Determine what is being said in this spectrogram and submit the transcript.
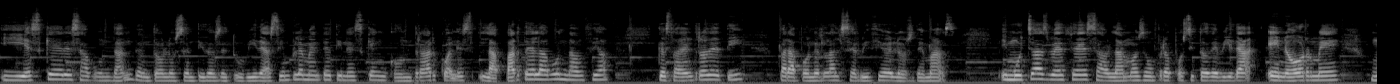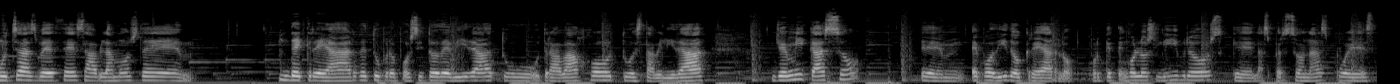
y es que eres abundante en todos los sentidos de tu vida. Simplemente tienes que encontrar cuál es la parte de la abundancia que está dentro de ti para ponerla al servicio de los demás. Y muchas veces hablamos de un propósito de vida enorme, muchas veces hablamos de, de crear de tu propósito de vida, tu trabajo, tu estabilidad. Yo en mi caso em, he podido crearlo porque tengo los libros que las personas pues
